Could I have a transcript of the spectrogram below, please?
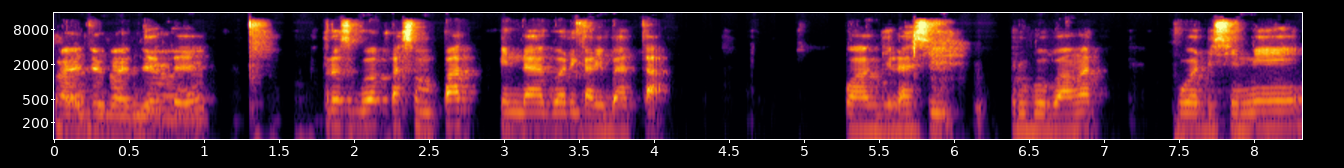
Lanjut lanjut. Terus gue kelas 4 pindah gue di Kalibata. Wah gila sih, berubah banget. Gue di sini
